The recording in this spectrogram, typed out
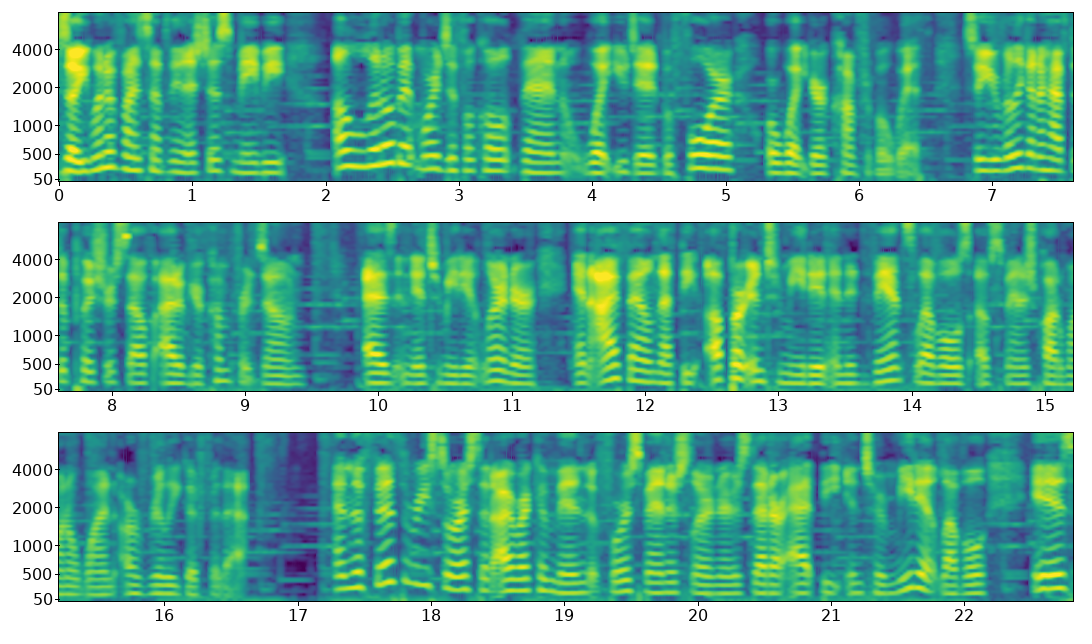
So, you want to find something that's just maybe a little bit more difficult than what you did before or what you're comfortable with. So, you're really going to have to push yourself out of your comfort zone as an intermediate learner, and I found that the upper intermediate and advanced levels of Spanish Pod 101 are really good for that. And the fifth resource that I recommend for Spanish learners that are at the intermediate level is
